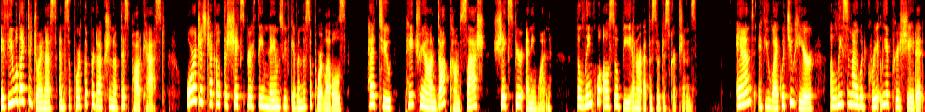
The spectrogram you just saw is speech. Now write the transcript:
If you would like to join us and support the production of this podcast, or just check out the Shakespeare themed names we've given the support levels, head to patreon.com slash shakespeareanyone. The link will also be in our episode descriptions. And if you like what you hear, Elyse and I would greatly appreciate it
